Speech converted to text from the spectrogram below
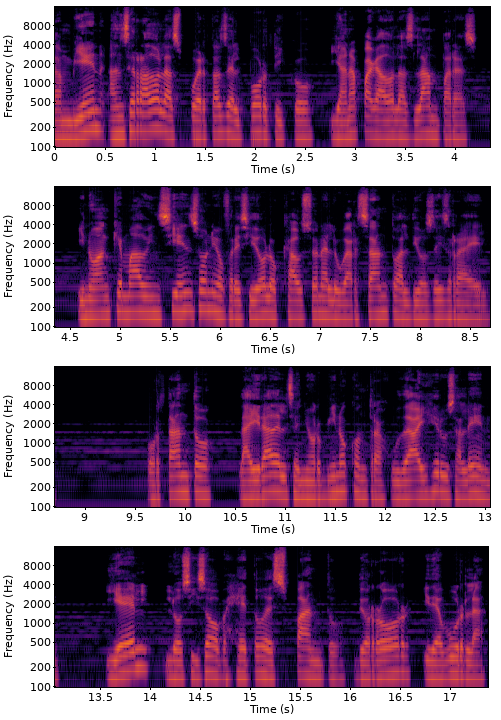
También han cerrado las puertas del pórtico y han apagado las lámparas, y no han quemado incienso ni ofrecido holocausto en el lugar santo al Dios de Israel. Por tanto, la ira del Señor vino contra Judá y Jerusalén, y él los hizo objeto de espanto, de horror y de burla,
